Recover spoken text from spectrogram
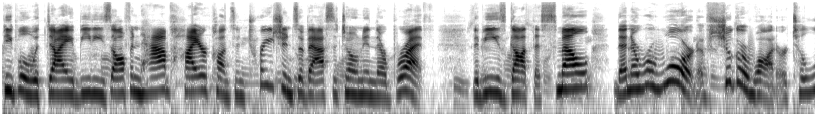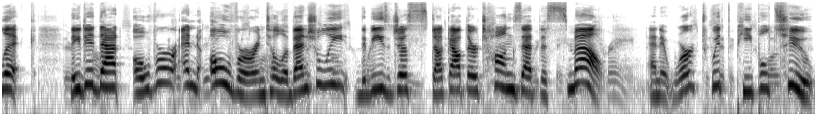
People with diabetes often have higher concentrations of acetone in their breath. The bees got the smell, then a reward of sugar water to lick. They did that over and over until eventually the bees just stuck out their tongues at the smell and it worked with people too.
